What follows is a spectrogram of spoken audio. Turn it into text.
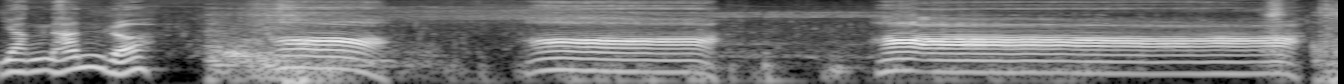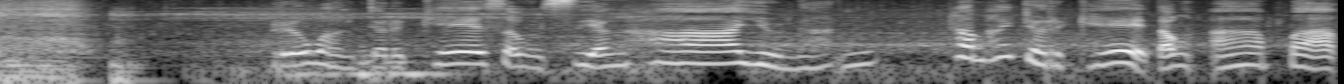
อย่างนั้นเหรอฮ่าฮ่าฮ่าระหว่างจระเข้ส่งเสียงฮาอยู่นั้นทำให้จระเข้ต้องอ้าปาก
